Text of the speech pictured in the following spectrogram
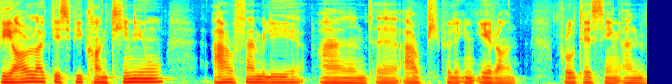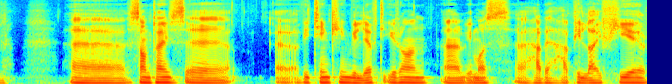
we are like this. We continue our family and uh, our people in Iran protesting, and uh, sometimes uh, uh, we thinking we left Iran and we must uh, have a happy life here.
